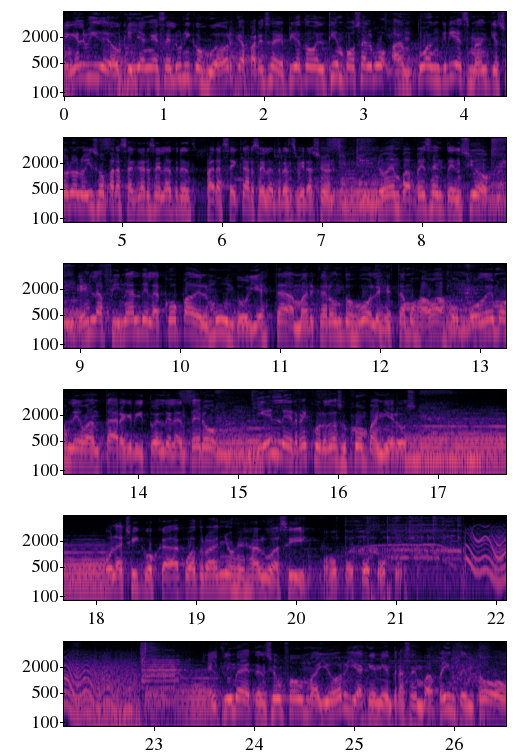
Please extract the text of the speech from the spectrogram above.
En el video, Kylian es el único jugador que aparece de pie todo el tiempo, salvo Antoine Griezmann, que solo lo hizo para, sacarse la para secarse la transpiración. No, Mbappé sentenció, es la final de la Copa del Mundo, ya está, marcaron dos goles, estamos abajo, podemos levantar, gritó el delantero, quien le recordó a sus compañeros. Hola chicos, cada cuatro años es algo así. El clima de tensión fue aún mayor, ya que mientras Mbappé intentó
